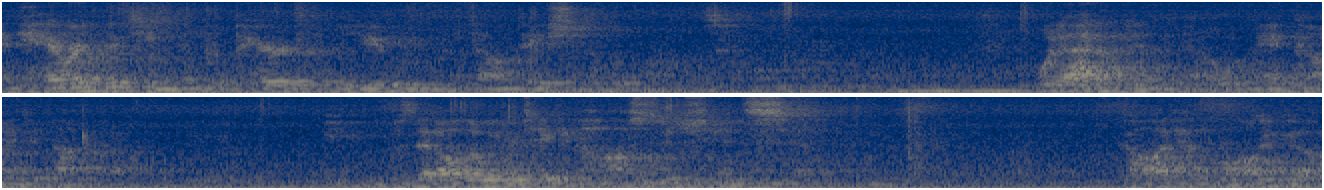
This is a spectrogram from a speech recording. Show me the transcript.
Inherit the kingdom prepared for you from the foundation of the world. What Adam didn't know, what mankind did not know, was that although we were taken hostage in sin, God had long ago,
